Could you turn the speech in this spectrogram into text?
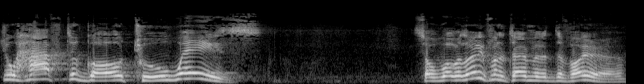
You have to go two ways. So what we're learning from the Tomer Devorah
